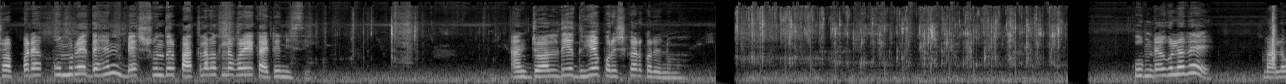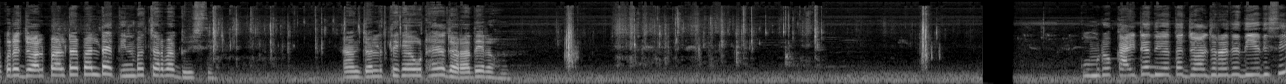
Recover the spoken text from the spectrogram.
সব করে কুমড়ে দেখেন, বেশ সুন্দর পাতলা পাতলা করে কাটে নিছি। আর জল দিয়ে ধুয়ে পরিষ্কার করে নেব। কুমড়াগুলো রে, ভালো করে জল পাল্টায় পাল্টায় তিনবার, চারবার ধুইছি। আর জলের থেকে উঠায় জরা দিয়ে রাখুন। কুমড়ো কাইটা দিয়ে তো জল ঝরাতে দিয়ে দিছি।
